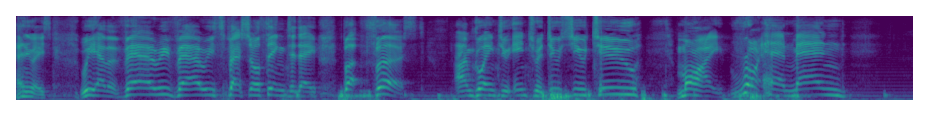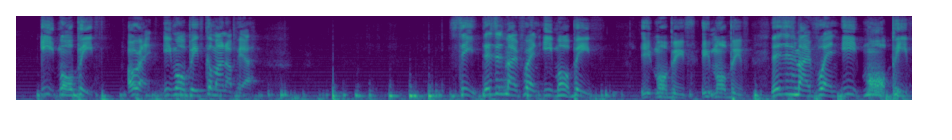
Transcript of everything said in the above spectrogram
Anyways, we have a very, very special thing today. But first, I'm going to introduce you to my right hand man. Eat more beef. Alright, eat more beef. Come on up here. See, this is my friend. Eat more beef. Eat more beef. Eat more beef. This is my friend. Eat more beef.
